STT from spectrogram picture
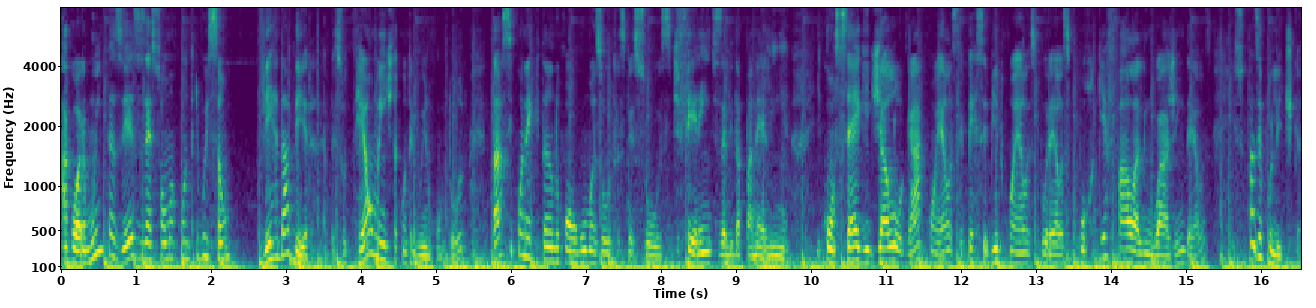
Agora, muitas vezes é só uma contribuição verdadeira. A pessoa realmente está contribuindo com todo, está se conectando com algumas outras pessoas diferentes ali da panelinha e consegue dialogar com elas, ser percebido com elas por elas, porque fala a linguagem delas. Isso é fazer política.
